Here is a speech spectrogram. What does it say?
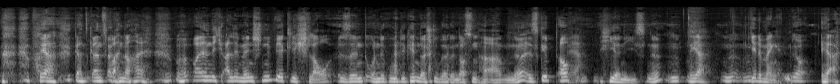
ja. Ganz, ganz banal, weil nicht alle Menschen wirklich schlau sind und eine gute Kinderstube genossen haben. Ne? Es gibt auch Ja. Hirnis. Ne? Ja, jede Menge. Ja. Ja.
